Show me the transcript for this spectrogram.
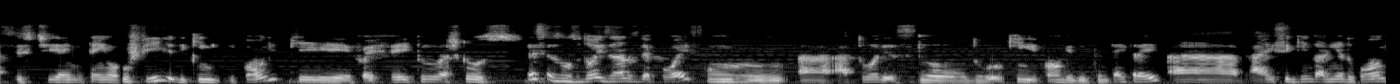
assistir ainda. Tem o, o filho de King Kong, que foi feito, acho que uns, esses uns dois anos depois, com a- atores do, do King Kong de 33. Ah, aí, seguindo a linha do Kong,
